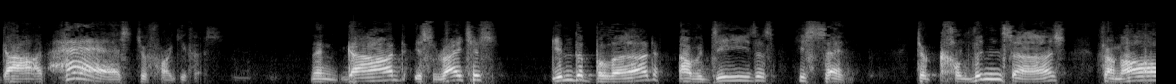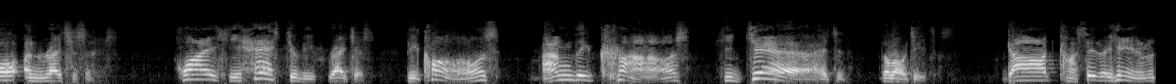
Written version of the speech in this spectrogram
God has to forgive us. Then God is righteous in the blood of Jesus, His Son, to cleanse us from all unrighteousness. Why He has to be righteous? Because on the cross, He judged the Lord Jesus. God considered Him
